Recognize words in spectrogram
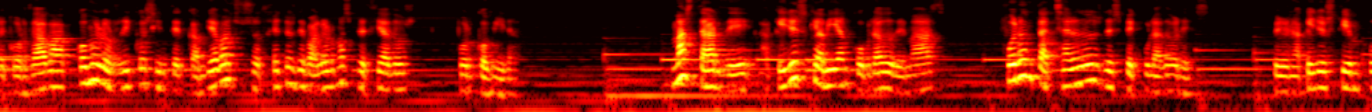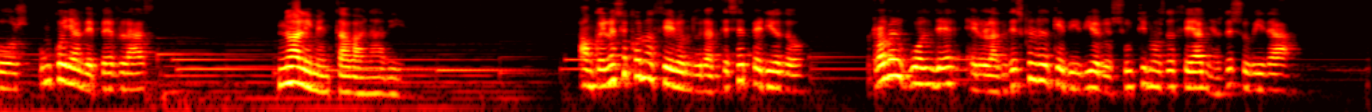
Recordaba cómo los ricos intercambiaban sus objetos de valor más preciados por comida. Más tarde, aquellos que habían cobrado de más fueron tachados de especuladores, pero en aquellos tiempos un collar de perlas no alimentaba a nadie. Aunque no se conocieron durante ese periodo, Robert Walder, el holandés con el que vivió los últimos 12 años de su vida,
